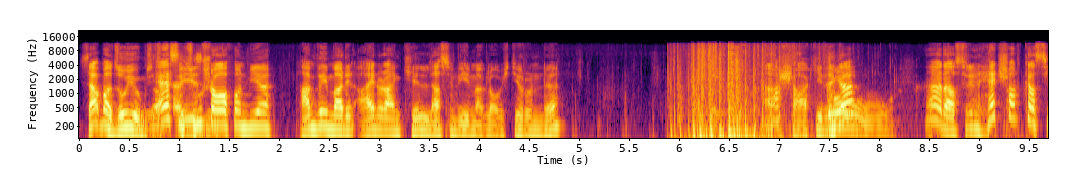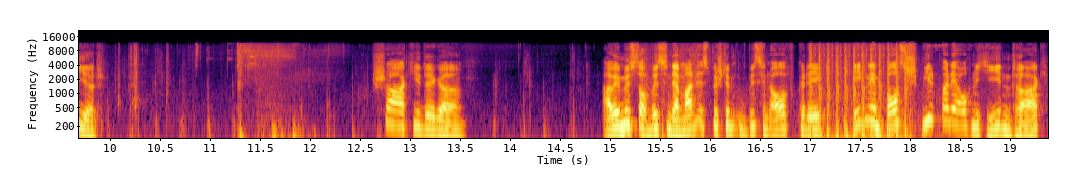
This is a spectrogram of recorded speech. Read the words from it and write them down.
Sag mal so, Jungs. Er ist ein. Zuschauer von mir. Haben wir mal den einen oder anderen Kill, lassen wir ihn mal, glaube ich, die Runde. Ah, Sharky, Digga. Oh. Ah, da hast du den Headshot kassiert. Sharky, Digga. Aber ihr müsst auch wissen, der Mann ist bestimmt ein bisschen aufgeregt. Gegen den Boss spielt man ja auch nicht jeden Tag.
